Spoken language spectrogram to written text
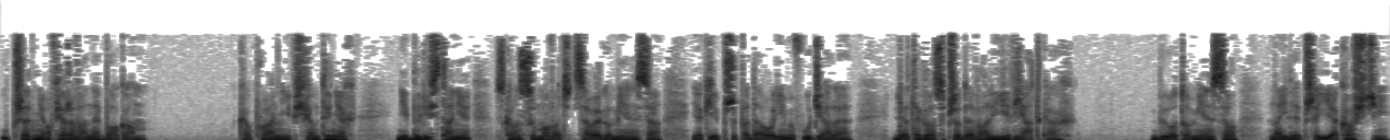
uprzednio ofiarowane Bogom. Kapłani w świątyniach nie byli w stanie skonsumować całego mięsa, jakie przypadało im w udziale, dlatego sprzedawali je w jadkach. Było to mięso najlepszej jakości.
